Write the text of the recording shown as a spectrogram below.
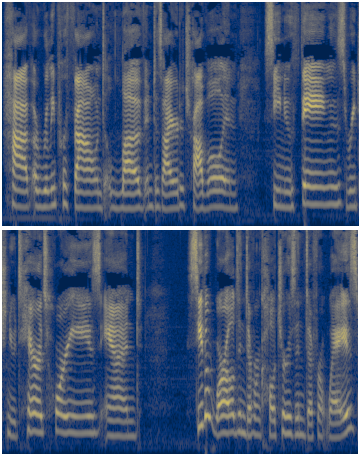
have a really profound love and desire to travel and see new things, reach new territories and see the world in different cultures in different ways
